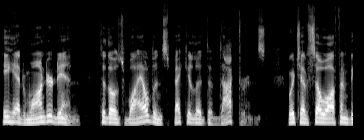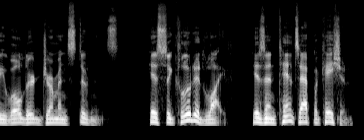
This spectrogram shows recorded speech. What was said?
he had wandered in to those wild and speculative doctrines which have so often bewildered German students. His secluded life, his intense application,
